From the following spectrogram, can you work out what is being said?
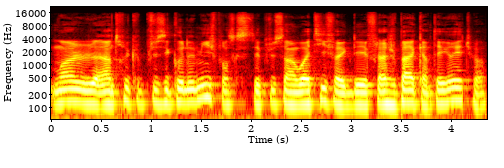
moi, un truc plus économie, je pense que c'était plus un what if avec des flashbacks intégrés, tu vois.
